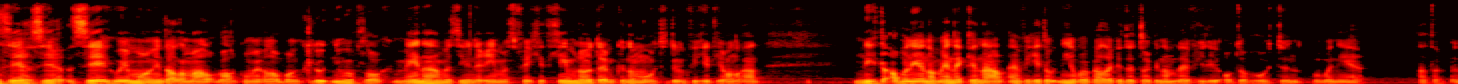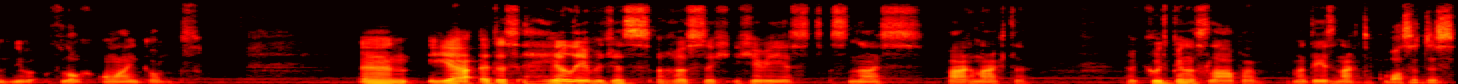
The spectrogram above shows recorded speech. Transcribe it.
Een zeer, zeer, zeer goedemorgen allemaal. Welkom weer op een gloednieuwe vlog. Mijn naam is Steven Remus. Vergeet geen blauw duimpje omhoog te doen. Vergeet hier onderaan niet te abonneren op mijn kanaal. En vergeet ook niet op het belletje te drukken. Dan blijven jullie op de hoogte wanneer dat er een nieuwe vlog online komt. En ja, het is heel eventjes rustig geweest. S'nachts, paar nachten. Heb ik goed kunnen slapen. Maar deze nacht was het dus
